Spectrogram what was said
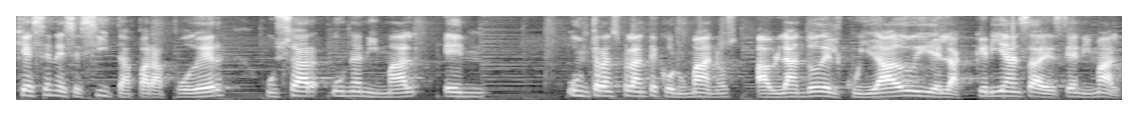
qué se necesita para poder usar un animal en un trasplante con humanos, hablando del cuidado y de la crianza de este animal?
